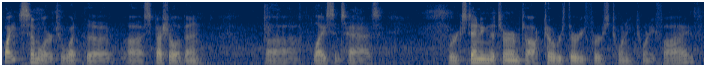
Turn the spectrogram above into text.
quite similar to what the uh, special event uh, license has. We're extending the term to October 31st, 2025.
